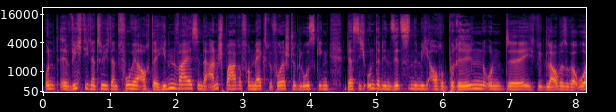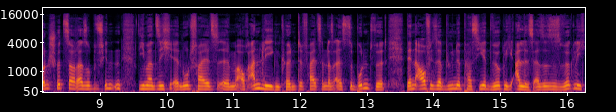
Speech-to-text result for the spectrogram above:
Und äh, wichtig natürlich dann vorher auch der Hinweis in der Ansprache von Max, bevor das Stück losging, dass sich unter den Sitzen nämlich auch Brillen und äh, ich glaube sogar Ohrenschützer oder so befinden, die man sich äh, notfalls ähm, auch anlegen könnte, falls dann das alles zu bunt wird. Denn auf dieser Bühne passiert wirklich alles. Also es ist wirklich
